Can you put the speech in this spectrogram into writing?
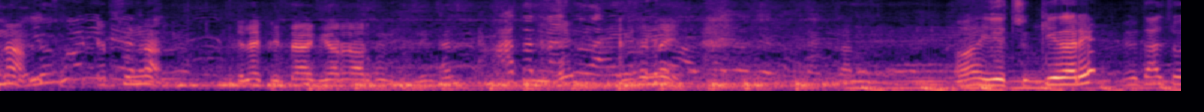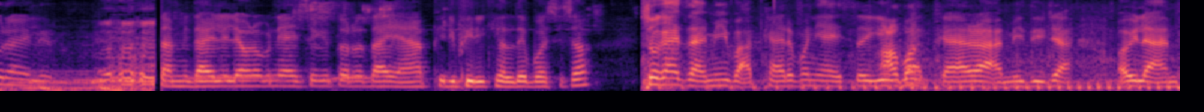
सुन्न। ए सुन्न। यसलाई फिर्ता गरेर अर्को दिन्छन् दिन्छन् नै यो के गरे? मेरो दाल चोरायो हामी दाइले ल्याउन पनि आइसक्यो तर दाइ यहाँ फेरि फेरि खेल्दै बसेछ। सो गाइज हामी भात खाएर पनि आइसक्यो भात खाएर हामी दुइटा अहिले हामी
